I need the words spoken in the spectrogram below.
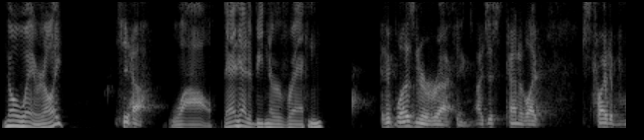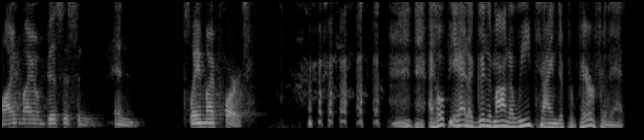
No way, really? Yeah, Wow. That had to be nerve wracking. it was nerve wracking. I just kind of like just tried to mind my own business and and play my part. I hope you had a good amount of lead time to prepare for that.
